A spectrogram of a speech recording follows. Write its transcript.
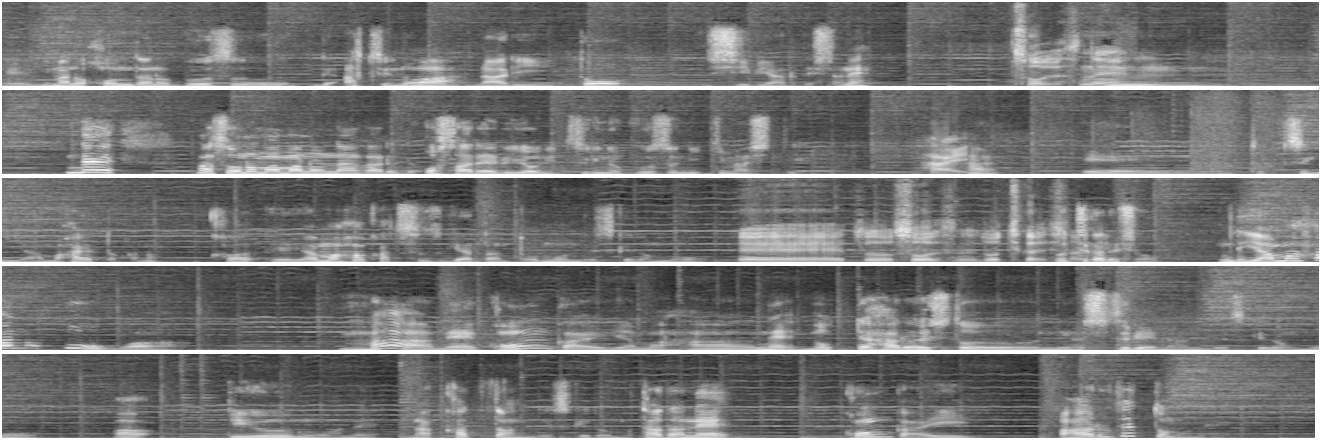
えー今のホンダのブースで熱いのはラリーと CBR でしたね。うそうですね。ん、で、まあ、そのままの流れで押されるように次のブースに行きまして、はい。はいえー、と次、ヤマハやったかな？か、えーヤマハか鈴木やったと思うんですけども、えっと、そうですね。どっちかでしたね。どっちかでしょ？で、ヤマハの方は、まあね、今回ヤマハね、乗ってはる人には失礼なんですけども、あっていうのはね、なかったんですけども、ただね、今回、RZ のね、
